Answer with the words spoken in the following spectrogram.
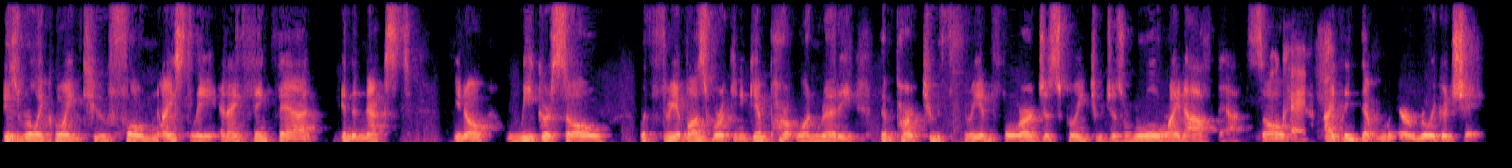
is really going to flow nicely. And I think that in the next, you know, week or so, with three of us working to get part one ready, then part two, three, and four are just going to just roll right off that. So Okay. I think that we're in really good shape.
